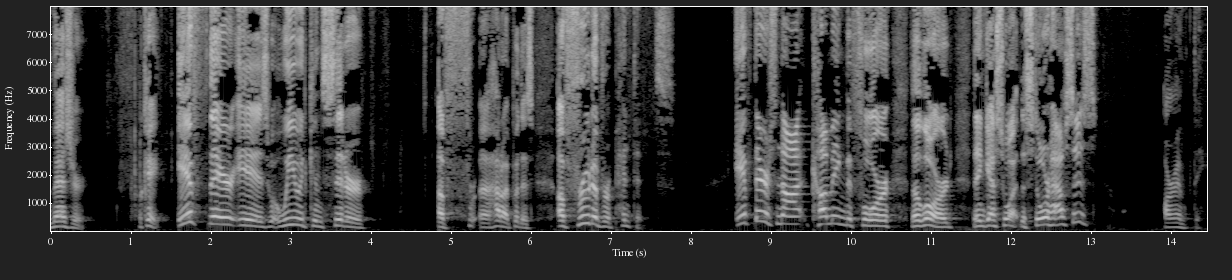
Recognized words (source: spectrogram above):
measure. Okay, if there is what we would consider a, fr- uh, how do I put this? A fruit of repentance. If there's not coming before the Lord, then guess what? The storehouses are empty.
